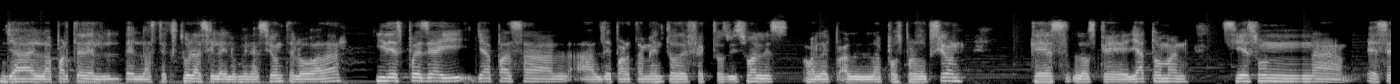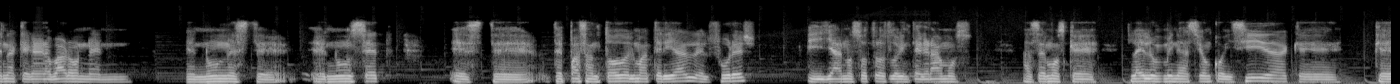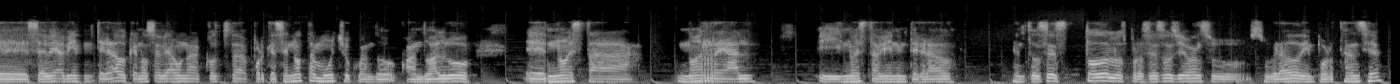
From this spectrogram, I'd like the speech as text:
Ya la parte de las texturas y la iluminación te lo va a dar y después de ahí ya pasa al, al departamento de efectos visuales o a la, a la postproducción, que es los que ya toman, si es una escena que grabaron en, en un este en un set, este te pasan todo el material, el footage, y ya nosotros lo integramos. Hacemos que la iluminación coincida, que, que se vea bien integrado, que no se vea una cosa, porque se nota mucho cuando, cuando algo eh, no está, no es real y no está bien integrado. Entonces todos los procesos llevan su, su grado de importancia,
